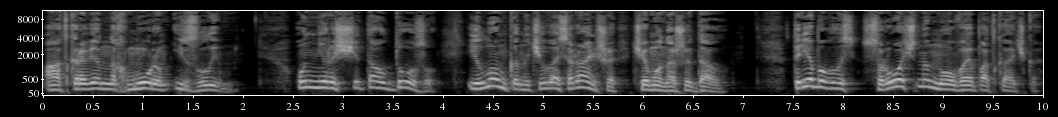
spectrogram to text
а откровенно хмурым и злым. Он не рассчитал дозу, и ломка началась раньше, чем он ожидал. Требовалась срочно новая подкачка.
